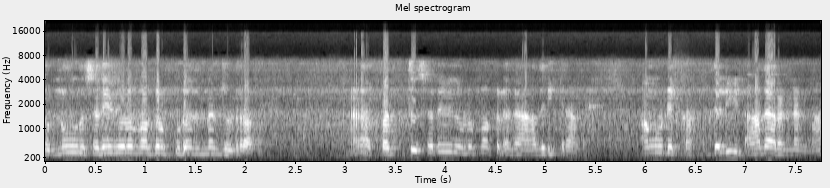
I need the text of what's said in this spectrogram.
தொண்ணூறு சதவீத உலமாக்கள் கூடாதுன்னு சொல்றாங்க. ஆனா பத்து சதவீத உலமாக்கள் அதை ஆதரிக்கிறாங்க. அவங்களுடைய க- ஆதாரம் என்னன்னா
